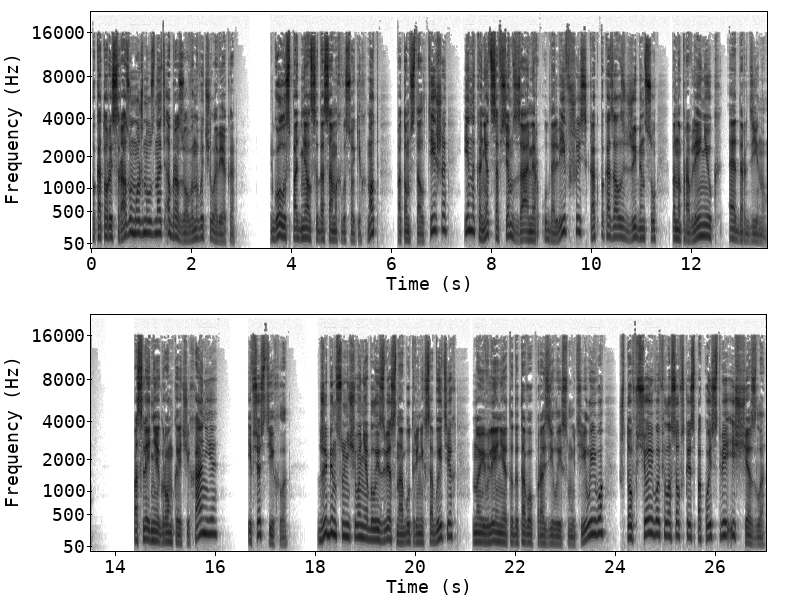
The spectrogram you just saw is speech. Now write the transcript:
по которой сразу можно узнать образованного человека. Голос поднялся до самых высоких нот, потом стал тише и, наконец, совсем замер, удалившись, как показалось Джибинсу, по направлению к Эдердину. Последнее громкое чиханье, и все стихло. Джибинсу ничего не было известно об утренних событиях, но явление это до того поразило и смутило его, что все его философское спокойствие исчезло.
